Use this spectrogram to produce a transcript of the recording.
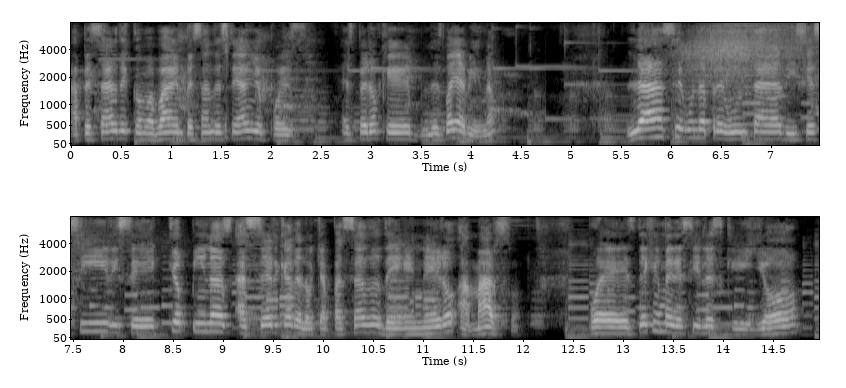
A pesar de cómo va empezando este año, pues espero que les vaya bien, ¿no? La segunda pregunta dice así, dice, ¿qué opinas acerca de lo que ha pasado de enero a marzo? Pues déjenme decirles que yo,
